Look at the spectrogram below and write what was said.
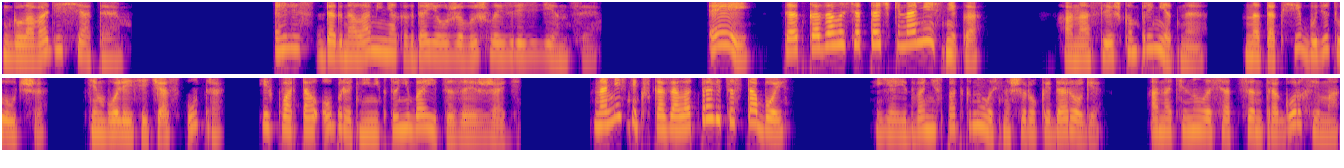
Глава десятая. Элис догнала меня, когда я уже вышла из резиденции. «Эй, ты отказалась от тачки наместника!» Она слишком приметная. На такси будет лучше. Тем более сейчас утро, и в квартал оборотней никто не боится заезжать. Наместник сказал отправиться с тобой. Я едва не споткнулась на широкой дороге. Она тянулась от центра Горхейма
